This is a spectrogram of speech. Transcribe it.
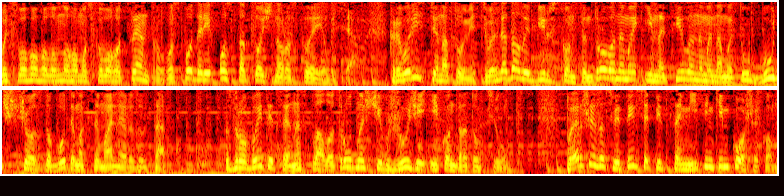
Без свого головного мозкового центру господарі остаточно розклеїлися. Криворізці натомість виглядали більш сконцентрованими і націленими на мету будь-що здобути максимальний результат. Зробити це не склало труднощів жужі і контратовцю. Перший засвітився під самісіньким кошиком,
